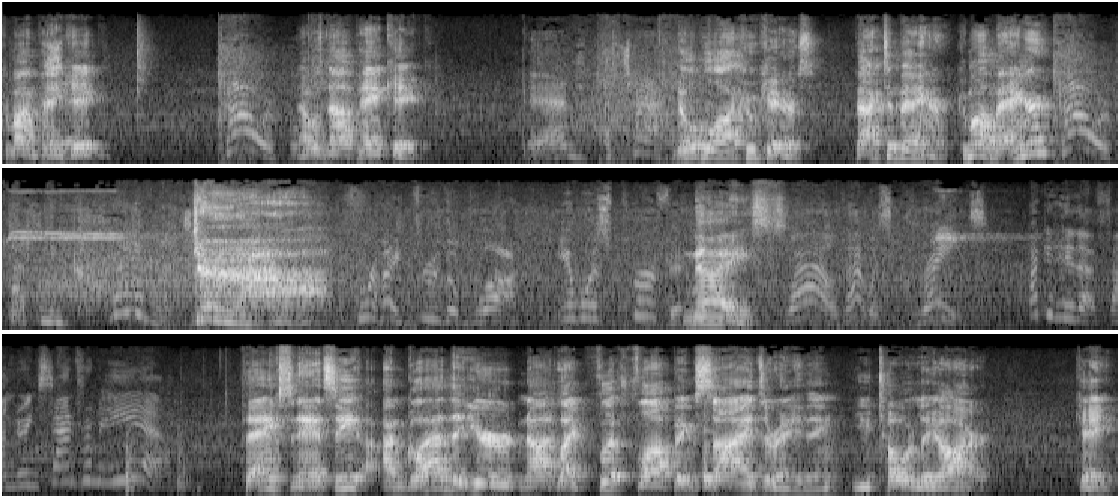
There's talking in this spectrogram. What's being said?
Come on, pancake. Powerful. That was not pancake. And attack. No block, who cares? Back to banger. Come on, banger. Powerful. That's an incredible attack. Yeah! right through the block. It was perfect. Nice. Wow, that was great. I could hear that thundering sound from here. Thanks, Nancy. I'm glad that you're not like flip-flopping sides or anything. You totally are. Okay,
